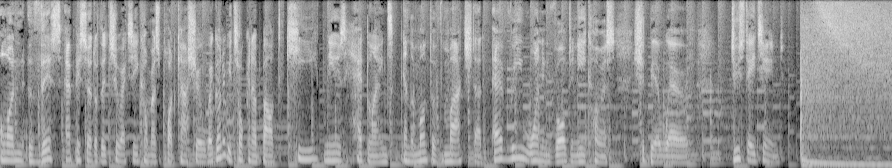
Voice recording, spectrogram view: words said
On this episode of the 2x e-commerce podcast show, we're going to be talking about key news headlines in the month of March that everyone involved in e-commerce should be aware of. Do stay tuned.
